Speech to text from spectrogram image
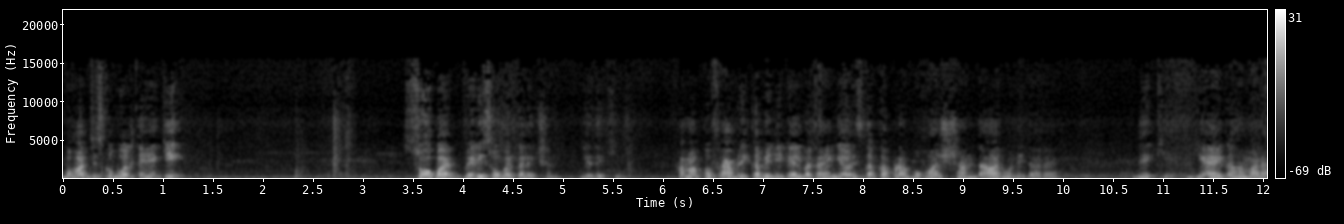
बहुत जिसको बोलते हैं कि सोबर वेरी सोबर कलेक्शन ये देखिए। हम आपको फैब्रिक का भी डिटेल बताएँगे और इसका कपड़ा बहुत शानदार होने जा रहा है। देखिए ये आएगा हमारा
